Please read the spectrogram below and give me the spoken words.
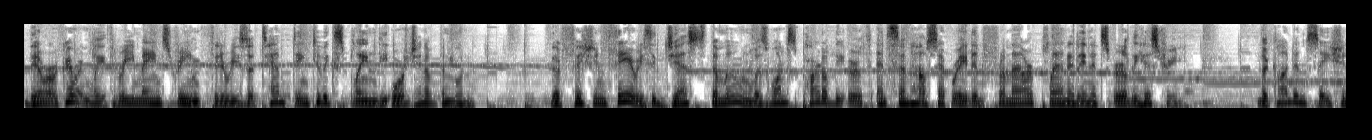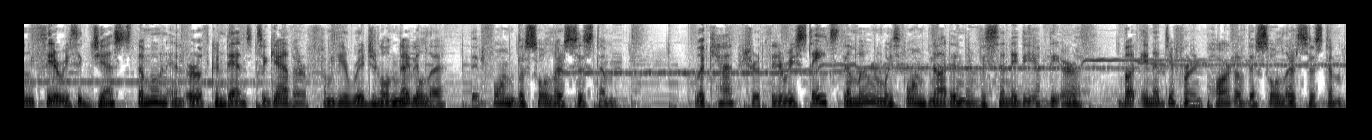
There are currently three mainstream theories attempting to explain the origin of the moon. The fission theory suggests the moon was once part of the Earth and somehow separated from our planet in its early history. The condensation theory suggests the moon and Earth condensed together from the original nebula that formed the solar system. The capture theory states the moon was formed not in the vicinity of the Earth, but in a different part of the solar system,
